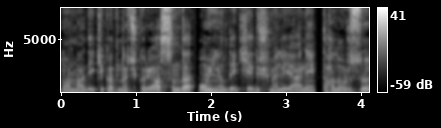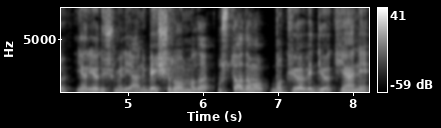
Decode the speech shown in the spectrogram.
Normalde iki katına çıkarıyor. Aslında 10 yılda ikiye düşmeli. Yani daha doğrusu yarıya düşmeli. Yani 5 yıl olmalı. Usta adama bakıyor ve diyor ki yani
